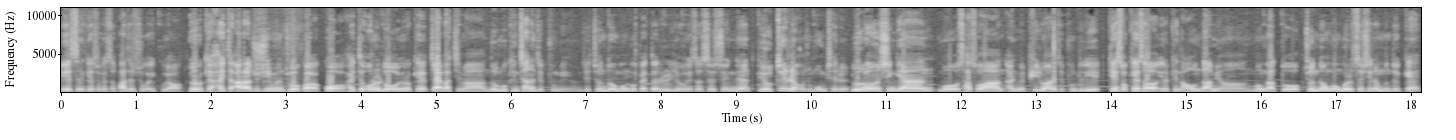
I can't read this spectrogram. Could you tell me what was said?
AS는 계속해서 받을 수가 있고요. 이렇게 하여튼 알아주시면 좋을 것 같고 하여튼 오늘도 이렇게 짧았지만 너무 괜찮은 제품이에요. 이제 전동 공구 배터리를 이용해서 쓸 수 있는 bare tool이라고 하죠 몸체를. 이런 신기한 뭐 사소한 아니면 필요한 제품들이 계속해서 이렇게 나온다면 뭔가 또 전동 공구를 쓰시는 분들께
